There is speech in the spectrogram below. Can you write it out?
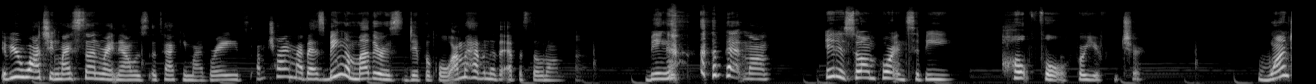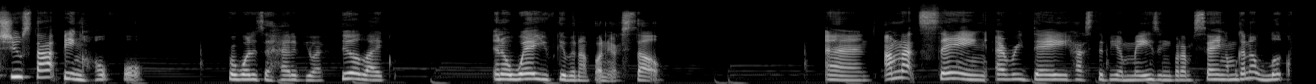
If you're watching, my son right now is attacking my braids. I'm trying my best. Being a mother is difficult. I'm gonna have another episode on uh, being a pet mom. It is so important to be hopeful for your future once you stop being hopeful for what is ahead of you, I feel like in a way you've given up on yourself. And I'm not saying every day has to be amazing, but I'm saying I'm going to look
